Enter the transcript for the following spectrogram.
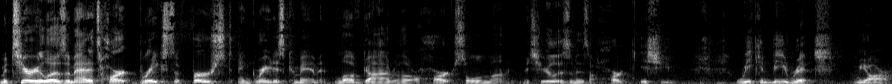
Materialism at its heart breaks the first and greatest commandment love God with our heart, soul, and mind. Materialism is a heart issue. We can be rich. We are.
